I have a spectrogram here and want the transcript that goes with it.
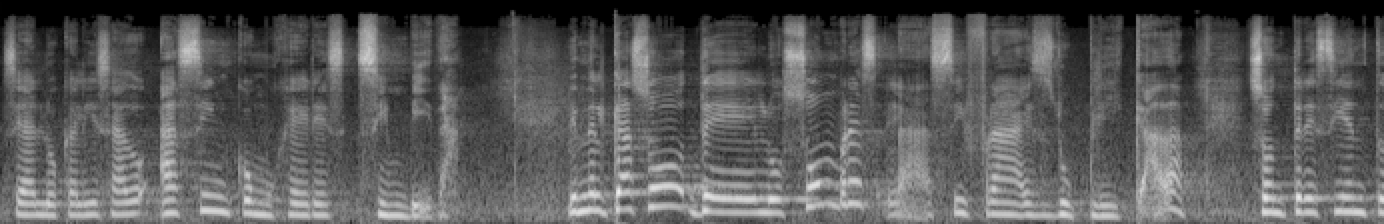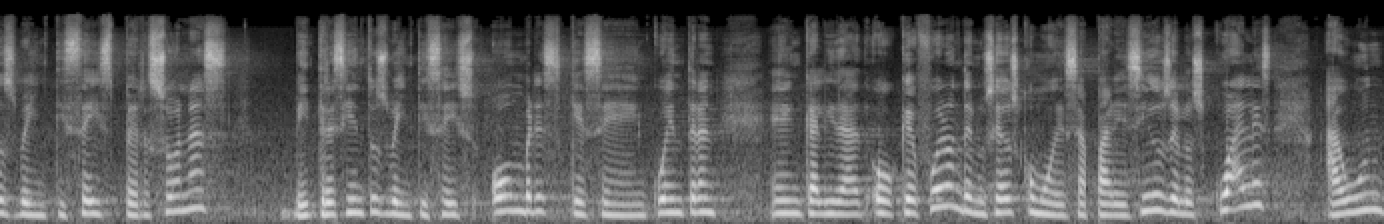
se han localizado a 5 mujeres sin vida. Y en el caso de los hombres, la cifra es duplicada. Son 326 personas, 326 hombres que se encuentran en calidad o que fueron denunciados como desaparecidos, de los cuales aún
